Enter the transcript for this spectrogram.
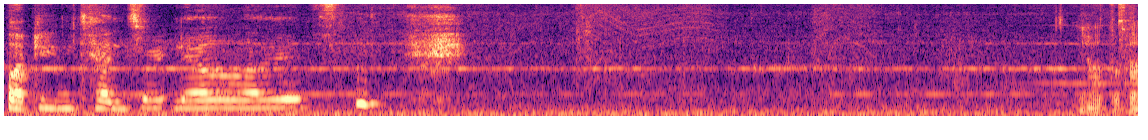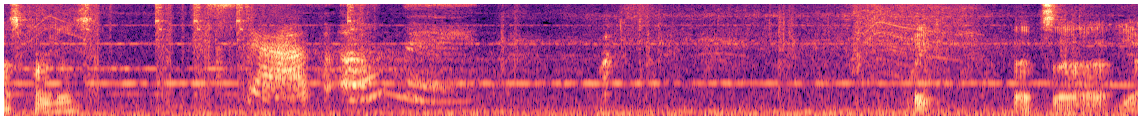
fucking tense right now, Elias. You know what the best part is? Staff only. Wait, that's uh, yeah.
